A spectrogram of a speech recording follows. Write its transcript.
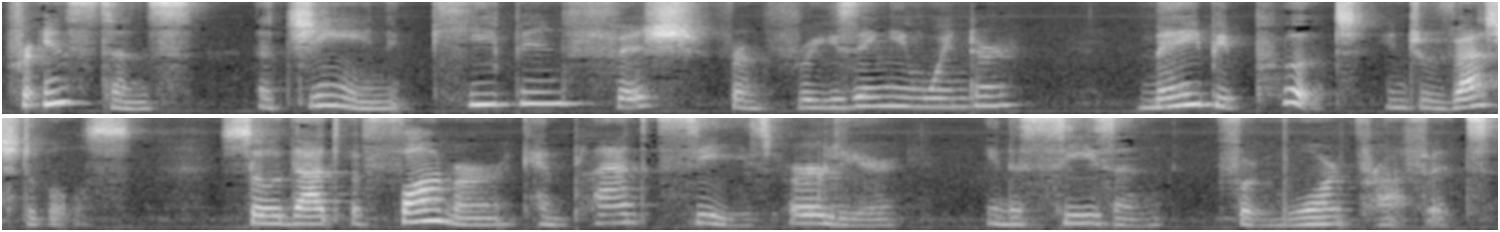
For instance, a gene keeping fish from freezing in winter may be put into vegetables so that a farmer can plant seeds earlier in the season for more profit.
